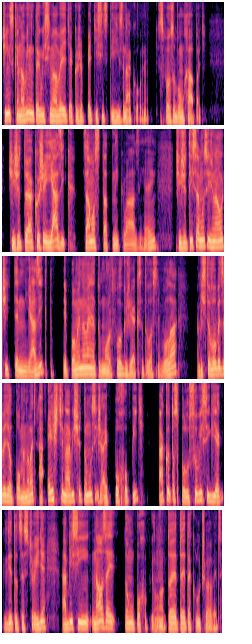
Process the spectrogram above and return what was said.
čínske noviny, tak by si mal vedieť akože 5000 tých znakov nejakým spôsobom chápať. Čiže to je akože jazyk, samostatný kvázi, hej. Čiže ty sa musíš naučiť ten jazyk, to, tie pomenovania, tú morfológiu, že jak sa to vlastne volá, aby si to vôbec vedel pomenovať a ešte navyše to musíš aj pochopiť, ako to spolu súvisí, kde, kde to cez čo ide, aby si naozaj tomu pochopil. No, to, je, to je tá kľúčová vec.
